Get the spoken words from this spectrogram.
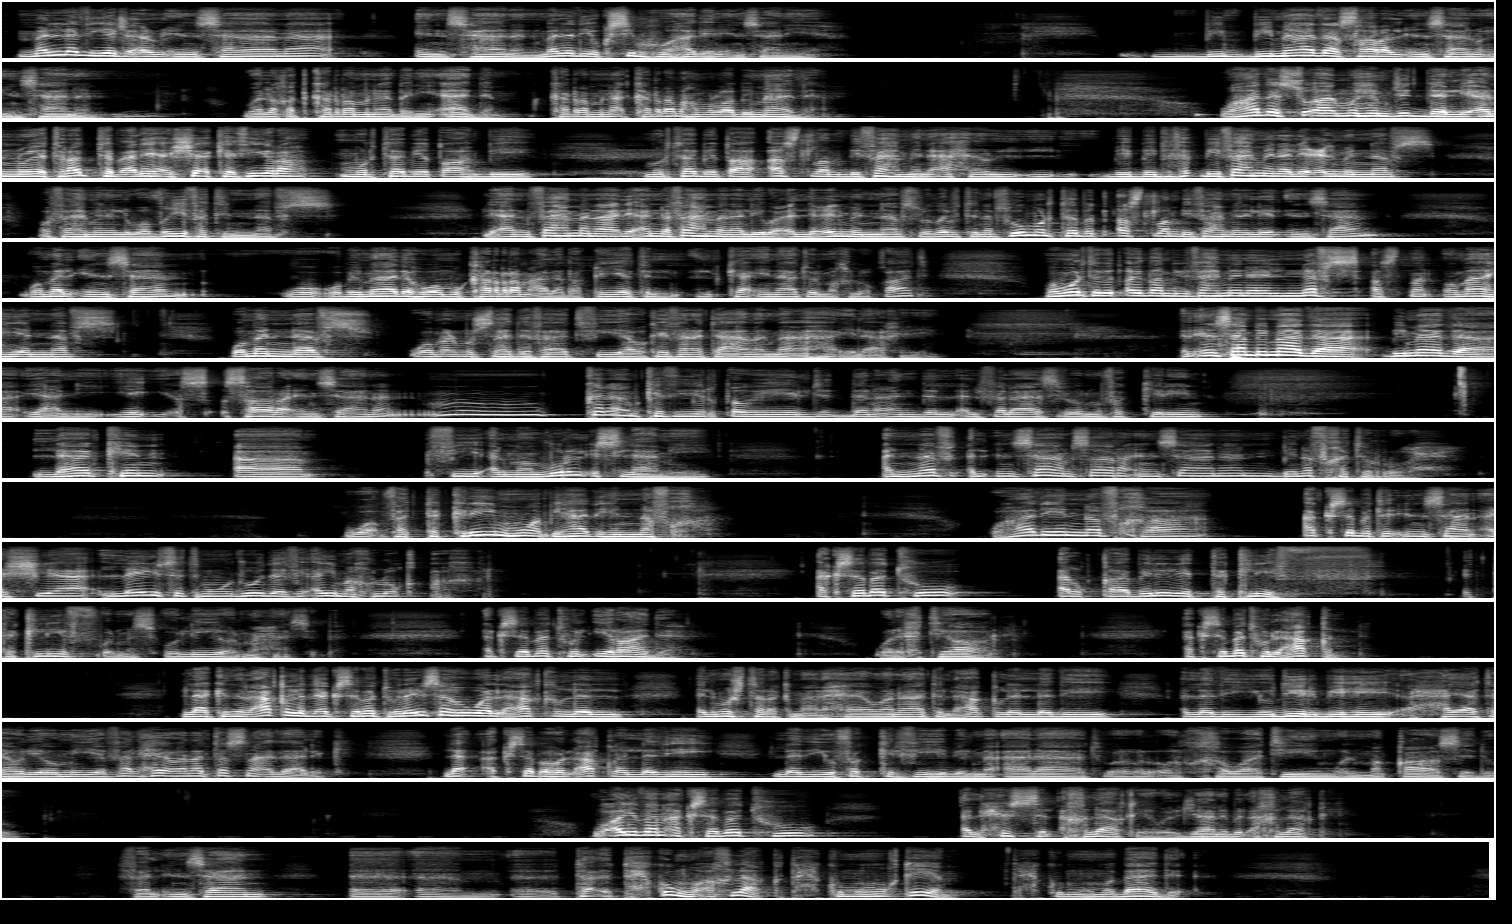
ما الذي يجعل الإنسان انسانا. ما الذي يكسبه هذه الإنسانية؟ بماذا صار الإنسان انسانا؟ ولقد كرمنا بني آدم. كرمنا كرمهم الله بماذا؟ وهذا السؤال مهم جدا لأنه يترتب عليه أشياء كثيرة مرتبطة ب مرتبطة أصلا بفهمنا إحنا بفهمنا لعلم النفس وفهمنا لوظيفة النفس. لأن فهمنا لأن فهمنا لعلم النفس ووظيفه النفس هو مرتبط أصلا بفهمنا للإنسان. وما الإنسان؟ وبماذا هو مكرم على بقية الكائنات والمخلوقات ومرتبط أيضا بفهمنا للنفس أصلا وما هي النفس وما النفس وما المستهدفات فيها وكيف نتعامل معها إلى آخره. الإنسان بماذا بماذا يعني صار انسانا؟ كلام كثير طويل جدا عند الفلاسفة والمفكرين لكن آه، في المنظور الإسلامي النفس الإنسان صار انسانا بنفخة الروح. فالتكريم هو بهذه النفخة. وهذه النفخة أكسبت الإنسان أشياء ليست موجودة في أي مخلوق آخر. أكسبته القابلية للتكليف التكليف والمسؤولية والمحاسبة. أكسبته الإرادة والاختيار. أكسبته العقل. لكن العقل الذي أكسبته ليس هو العقل المشترك مع الحيوانات العقل الذي الذي يدير به حياته اليومية فالحيوانات تصنع ذلك. لا أكسبه العقل الذي الذي يفكر فيه بالمآلات والخواتيم والمقاصد. وأيضا أكسبته الحس الأخلاقي والجانب الأخلاقي. فالإنسان تحكمه أخلاق تحكمه قيم تحكمه مبادئ.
